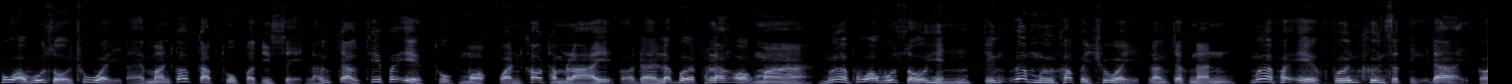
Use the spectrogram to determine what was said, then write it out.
ผู้อาวุโสช่วย แต่มันก็กลับถูกปฏิเสธ หลังจากที่พระเอกถูกหมอกควันเข้าทำร้ายก็ได้ระเบิดพลังออกมา เมื่อผู้อาวุโสเห็นจึงเอื้อมมือเข้าไปช่วย หลังจากนั้นเมื่อพระเอกฟื้นคืนสติได้ ก็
